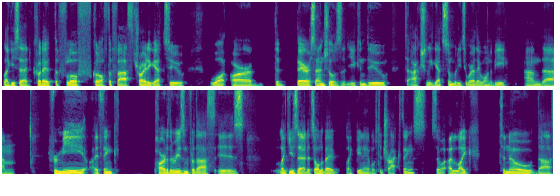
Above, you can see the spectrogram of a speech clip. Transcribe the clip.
like you said, cut out the fluff, cut off the fat, try to get to what are the bare essentials that you can do to actually get somebody to where they want to be. And um, for me, I think part of the reason for that is like you said it's all about like being able to track things so i like to know that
